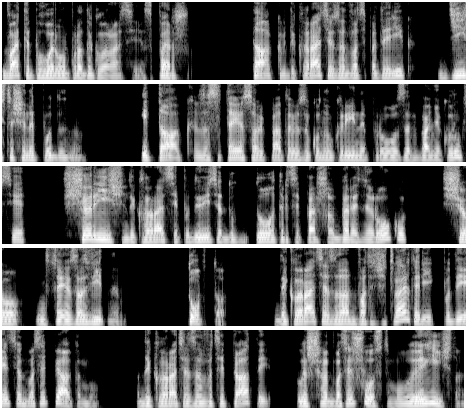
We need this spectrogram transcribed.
давайте поговоримо про декларації. Спершу, так, декларацію за 25 рік дійсно ще не подано. І так, за статтею 45 закону України про запобігання корупції, щорічні декларації подаються до, до 31 березня року, що стає зазвітним. Тобто, декларація за 24 рік подається у 25-му, а декларація за 25-й лише у 26-му. Логічно.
